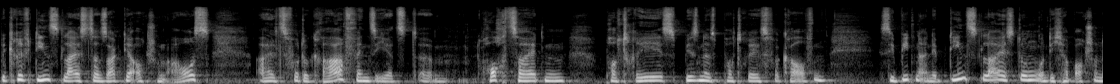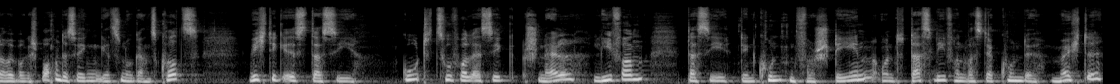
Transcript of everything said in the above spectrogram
Begriff Dienstleister sagt ja auch schon aus, als Fotograf, wenn Sie jetzt ähm, Hochzeiten, Porträts, Business-Porträts verkaufen, Sie bieten eine Dienstleistung und ich habe auch schon darüber gesprochen, deswegen jetzt nur ganz kurz. Wichtig ist, dass Sie gut, zuverlässig, schnell liefern, dass sie den Kunden verstehen und das liefern, was der Kunde möchte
